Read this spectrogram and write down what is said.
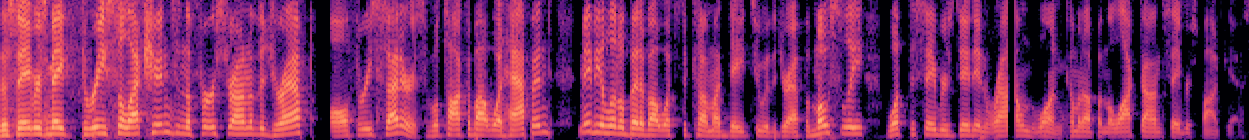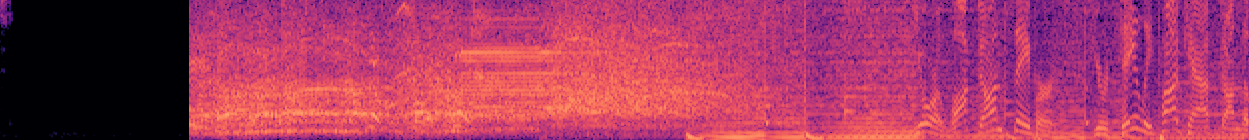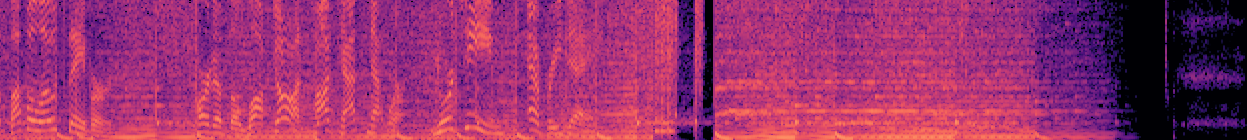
The Sabres make three selections in the first round of the draft, all three centers. We'll talk about what happened, maybe a little bit about what's to come on day two of the draft, but mostly what the Sabres did in round one, coming up on the Locked On Sabres podcast. Your Locked On Sabres, your daily podcast on the Buffalo Sabres. Part of the Locked On Podcast Network, your team every day.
